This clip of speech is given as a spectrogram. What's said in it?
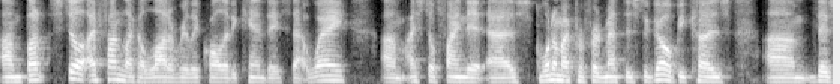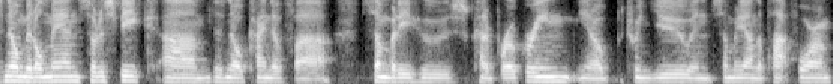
Um, but still, I found like a lot of really quality candidates that way. Um, I still find it as one of my preferred methods to go because um, there's no middleman, so to speak. Um, there's no kind of uh, somebody who's kind of brokering, you know, between you and somebody on the platform.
